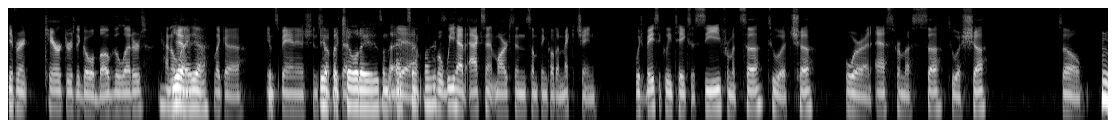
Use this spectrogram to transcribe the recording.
different characters that go above the letters, kind of Yeah, like yeah. like a in Spanish and Yeah, stuff like that. tildes and the accent marks. But we have accent marks and something called a mäkčeň, which basically takes a C from a ts to a ch, or an S from a s to a sh. So Hmm.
